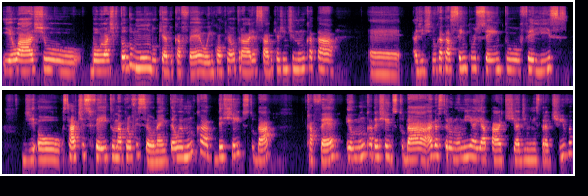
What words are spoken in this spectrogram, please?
e eu acho, bom, eu acho que todo mundo que é do café ou em qualquer outra área sabe que a gente nunca está é, a gente nunca está 100% feliz de, ou satisfeito na profissão, né? Então, eu nunca deixei de estudar café, eu nunca deixei de estudar a gastronomia e a parte administrativa.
